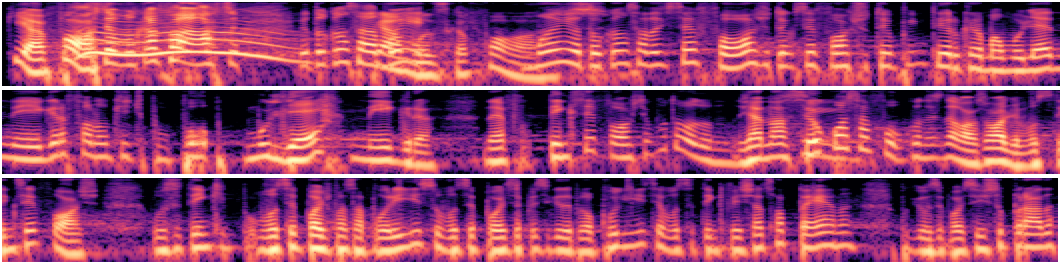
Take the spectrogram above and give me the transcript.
Que é forte, a música é forte. Eu tô cansada. Que é a mãe, música forte. Mãe, eu tô cansada de ser forte, eu tenho que ser forte o tempo inteiro. Que era uma mulher negra falando que, tipo, pô, mulher negra, né? Tem que ser forte o tempo todo. Já nasceu Sim. com, essa, com esse negócio. Olha, você tem que ser forte. Você tem que. Você pode passar por isso, você pode ser perseguida pela polícia, você tem que fechar sua perna, porque você pode ser estuprada.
